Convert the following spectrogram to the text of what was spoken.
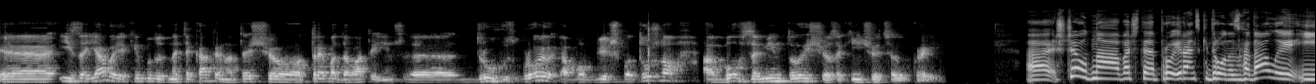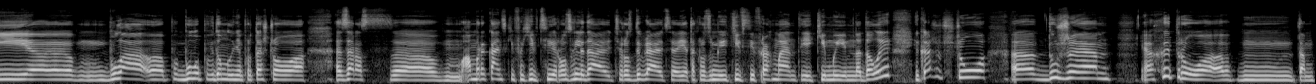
е, і заяви, які будуть натякати на те, що треба давати інш, е, другу зброю або більш потужну, або взамін тої, що закінчується в Україні. Е, Ще одна, бачите, про іранські дрони згадали, і е, була е, було повідомлення про те, що зараз американські фахівці розглядають, роздивляються, я так розумію, ті всі фрагменти, які ми їм надали, і кажуть, що дуже хитро там.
